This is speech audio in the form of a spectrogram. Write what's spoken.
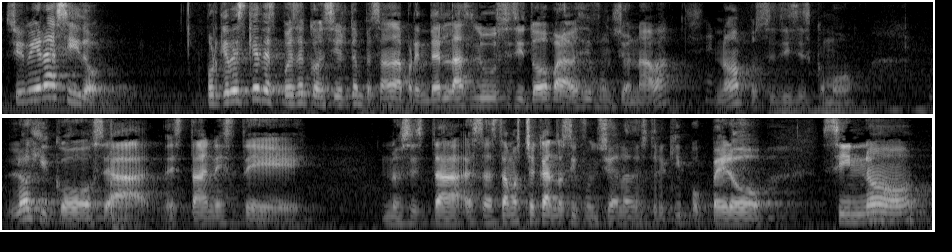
si hubiera sido, porque ves que después del concierto empezaron a prender las luces y todo para ver si funcionaba, Sí. ¿no? Pues dices como, lógico, o sea, están, este, nos está, o sea, estamos checando si funciona nuestro equipo, pero si no,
